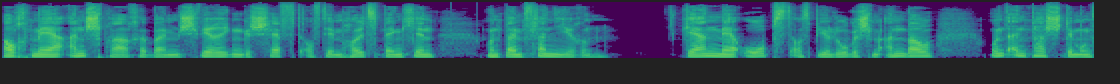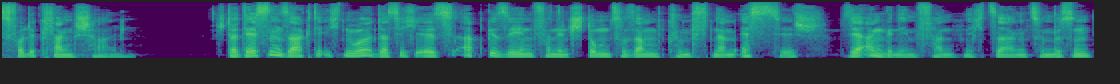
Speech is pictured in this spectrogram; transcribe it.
auch mehr Ansprache beim schwierigen Geschäft auf dem Holzbänkchen und beim Flanieren. Gern mehr Obst aus biologischem Anbau und ein paar stimmungsvolle Klangschalen. Stattdessen sagte ich nur, dass ich es, abgesehen von den stummen Zusammenkünften am Esstisch, sehr angenehm fand, nichts sagen zu müssen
